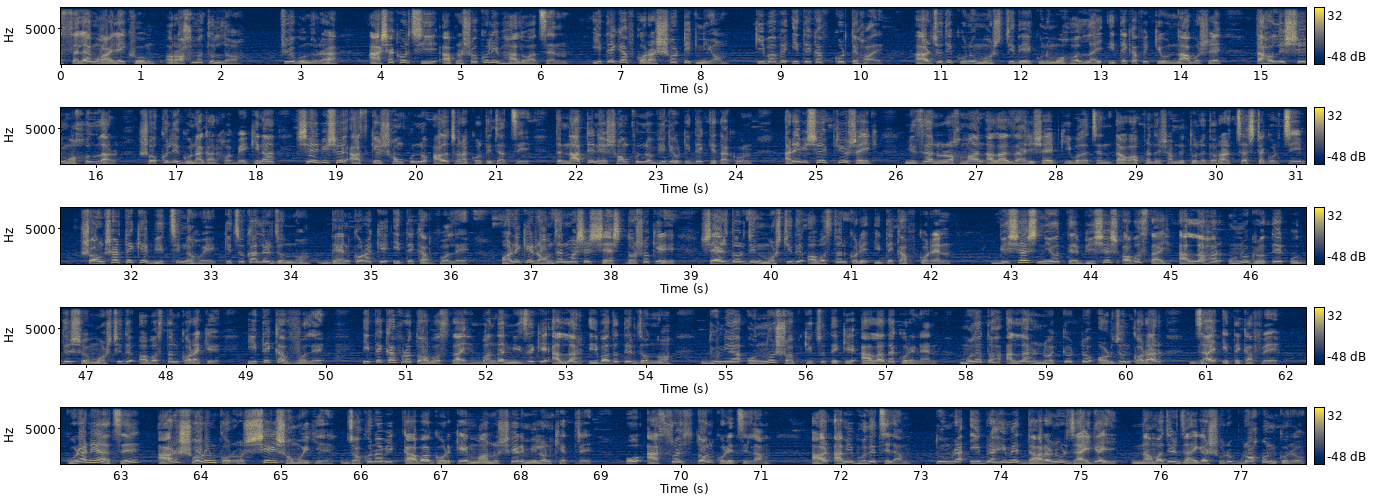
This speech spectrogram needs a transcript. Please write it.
আসসালামু আলাইকুম, রহমতুল্লাহ। প্রিয় বন্ধুরা, আশা করছি আপনার সকলেই ভালো আছেন। ইতেকাফ করার সঠিক নিয়ম, কীভাবে ইতেকাফ করতে হয়? আর যদি কোনো মসজিদে, কোনো মহল্লায় ইতেকাফে কেউ না বসে তাহলে সেই মহল্লার সকলেই গুণাগার হবে কিনা সেই বিষয়ে আজকে সম্পূর্ণ আলোচনা করতে যাচ্ছি। তা না টেনে সম্পূর্ণ ভিডিওটি দেখতে থাকুন। আর এ বিষয়ে প্রিয় শাইখ মিজানুর রহমান আল আজহারি সাহেব কি বলেছেন তাও আপনাদের সামনে তুলে ধরার চেষ্টা করছি। সংসার থেকে বিচ্ছিন্ন হয়ে কিছুকালের জন্য দেন করাকে ইতেকাফ বলে। অনেকে রমজান মাসের শেষ দশকে শেষ দশ দিন মসজিদে অবস্থান করে ইতেকাফ করেন। বিশেষ নিয়তে, বিশেষ অবস্থায় আল্লাহর অনুগ্রতের উদ্দেশ্য মসজিদে অবস্থান করাকে ইতেকাফ বলে। ইতেকাফরত অবস্থায় বান্দা নিজেকে আল্লাহর ইবাদতের জন্য দুনিয়া অন্য সব কিছু থেকে আলাদা করে নেন। মূলত আল্লাহর নৈকট্য অর্জন করার যায় এতেকাফে কোরআনে আছে, আর স্মরণ করো সেই সময়কে যখন আমি কাবা ঘরকে মানুষের মিলন ক্ষেত্রে ও আশ্রয়স্থল করেছিলাম। আর আমি বলেছিলাম, তোমরা ইব্রাহিমের দাঁড়ানোর জায়গায় নামাজের জায়গা স্বরূপ গ্রহণ করো।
